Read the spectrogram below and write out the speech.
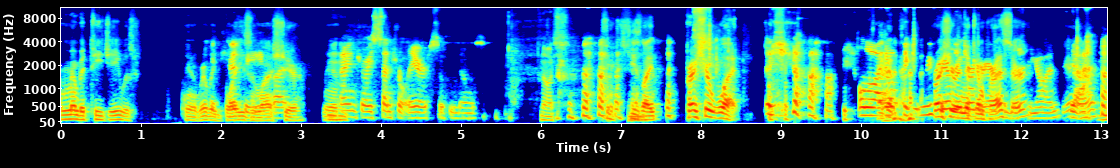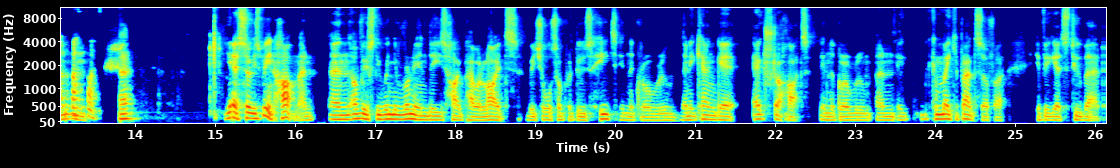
I remember TG was, you know, really blazing be, last year. Mhm. I enjoy central air, so who knows? Nice. She's like, pressure what? yeah. Although I don't think we've Pressure in the turned our air compressor. On. Yeah. Yeah. Mhm. Yeah, so it's been hot, man. And obviously, when you're running these high power lights, which also produce heat in the grow room, then it can get extra hot in the grow room and it can make your plant suffer if it gets too bad.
